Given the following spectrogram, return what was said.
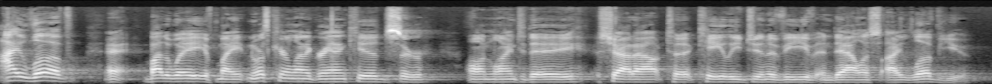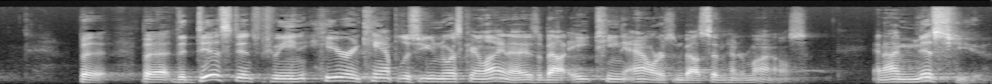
I love, uh, by the way, if my North Carolina grandkids are online today, shout out to Kaylee, Genevieve, and Dallas. I love you. But, but the distance between here and Camp Lejeune, North Carolina is about 18 hours and about 700 miles. And I miss you.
